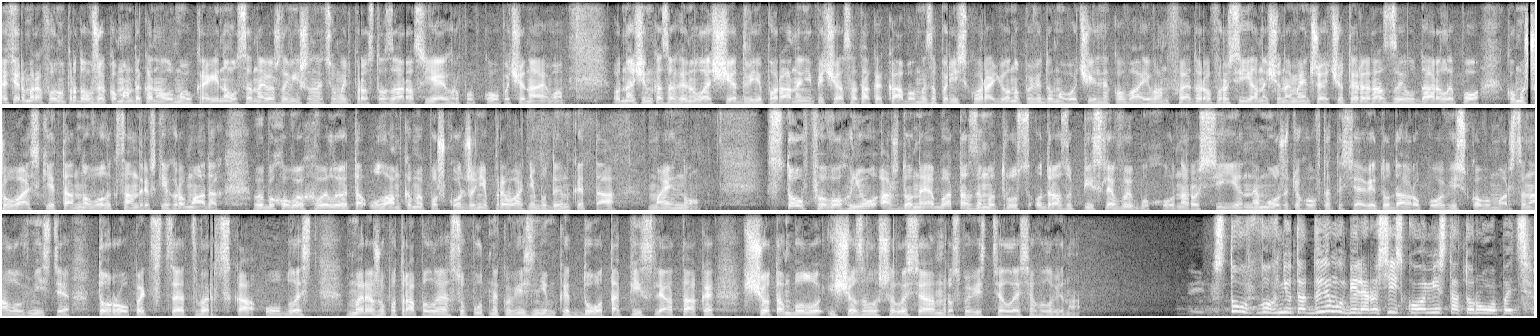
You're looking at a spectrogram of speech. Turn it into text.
Ефір марафону продовжує команда каналу Ми Україна. Усе найважливіше на цю мить просто зараз. Я Ігор Попков. Починаємо. Одна жінка загинула, ще дві поранені під час атаки кабами Запорізького району. Повідомив очільник ОВА Іван Федоров. Росіяни щонайменше чотири рази ударили по Комишувацькій та Новоолександрівській громадах. Вибуховою хвилею та уламками пошкоджені приватні будинки та майно. Стовп вогню аж до неба та землетрус одразу після вибуху. На Росії не можуть оговтатися від удару по військовому арсеналу в місті Торопець. Це Тверська область. В мережу потрапили супутникові знімки до та після атаки. Що там було і що залишилося, розповість Леся Головіна. Стовп вогню та диму біля російського міста Торопець.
